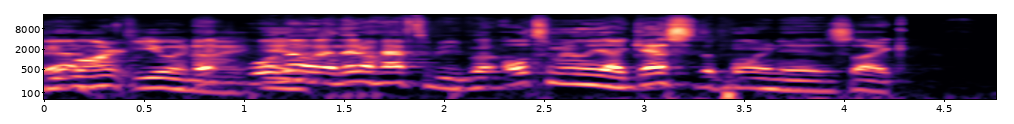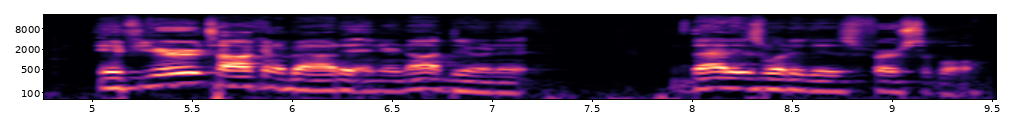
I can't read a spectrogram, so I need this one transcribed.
people Yeah. aren't you and And- i well, And- no, and they don't have to be. But ultimately, I guess the point is like, if you're talking about it and you're not doing it, that is what it is, first of all.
